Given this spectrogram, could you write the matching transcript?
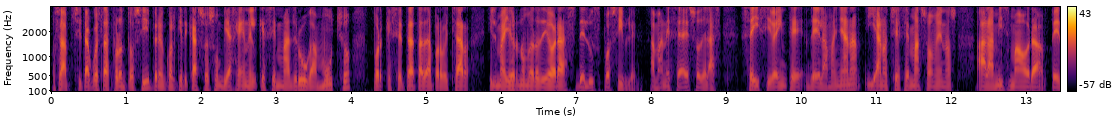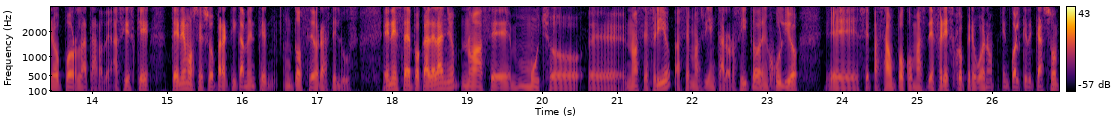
o sea, si te acuestas pronto sí, pero en cualquier caso es un viaje en el que se madruga mucho porque se trata de aprovechar el mayor número de horas de luz posible. Amanece a eso de las 6 y 20 de la mañana y anochece más o menos a la misma hora, pero por la tarde. Así es que tenemos eso, prácticamente 12 horas de luz. En esta época del año no hace mucho, eh, no hace frío, hace más bien calorcito. En julio eh, se pasa un poco más de fresco, pero bueno, en cualquier caso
